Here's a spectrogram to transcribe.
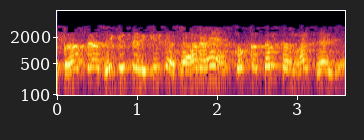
باپ دادے کے طریقے کا چاہ رہے ہیں ان کو قتل کرنا چاہیے۔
